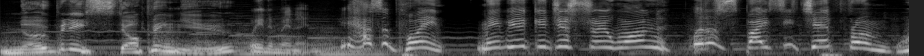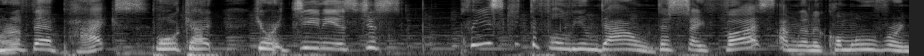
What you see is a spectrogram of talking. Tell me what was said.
Nobody's stopping you. Wait a minute. He has a point. Maybe I could just try one little spicy chip from one of their packs. Polecat, you're a genius. Just please keep the volume down. This right first, I'm gonna come over and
